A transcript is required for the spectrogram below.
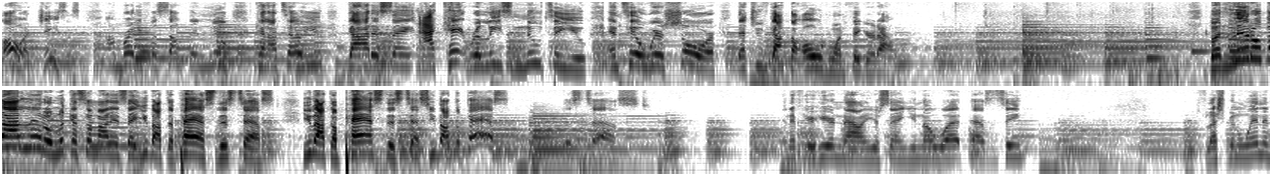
Lord Jesus, I'm ready for something new. Can I tell you, God is saying, I can't release new to you until we're sure that you've got the old one figured out. But little by little, look at somebody and say, You about to pass this test. You about to pass this test. You about to pass this test. And if you're here now and you're saying, you know what, Pastor T, flesh been winning.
